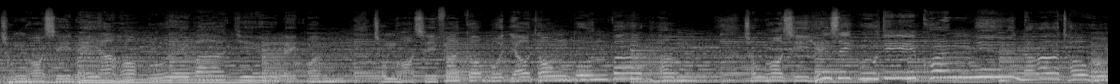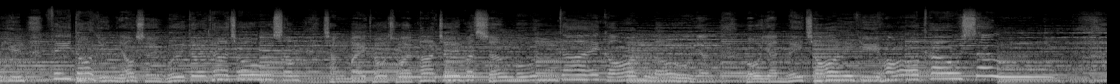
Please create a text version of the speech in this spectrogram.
从何时你也学会不要离群？从何时发觉没有同伴不行？从何时惋惜蝴蝶困于那桃源？飞多远有谁会对它操心？曾迷途才怕追不上满街赶路人，无人理睬如何求生？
